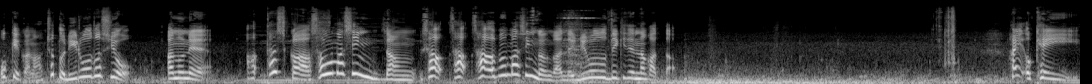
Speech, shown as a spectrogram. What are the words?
オッケーかな？ちょっとリロードしよう。あのね、あ、確かサブマシンガン、サ、サ、サブマシンガンがね、リロードできてなかった。はい、オッケー。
